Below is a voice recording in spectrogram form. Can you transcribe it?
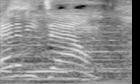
Enemy down!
